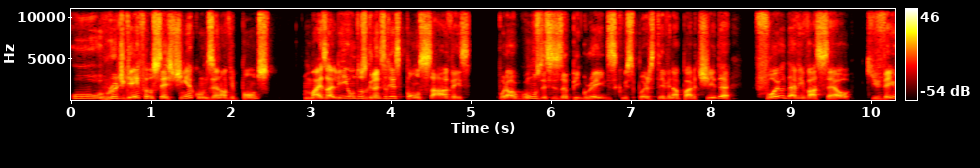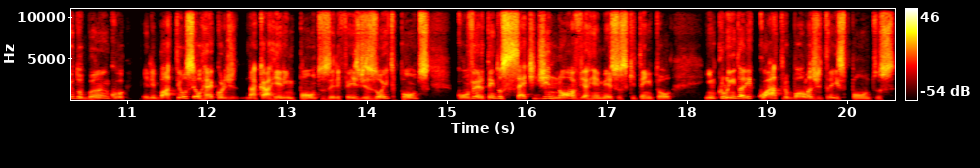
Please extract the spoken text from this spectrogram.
O Rudy Gay foi o cestinha com 19 pontos, mas ali um dos grandes responsáveis por alguns desses upgrades que o Spurs teve na partida foi o Devin Vassell, que veio do banco, ele bateu seu recorde na carreira em pontos, ele fez 18 pontos, convertendo 7 de 9 arremessos que tentou, incluindo ali quatro bolas de três pontos.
